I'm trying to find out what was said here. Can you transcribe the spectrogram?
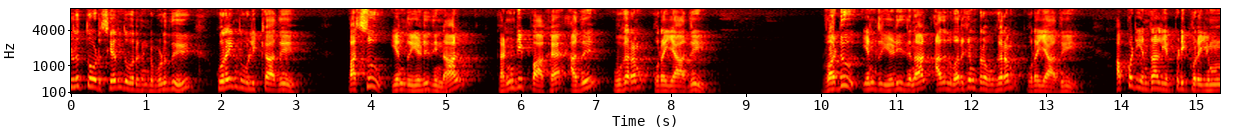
எழுத்தோடு சேர்ந்து வருகின்ற பொழுது குறைந்து ஒலிக்காது. பசு என்று எழுதினால் கண்டிப்பாக அது உகரம் குறையாது. வடு என்று எழுதினால் அதில் வருகின்ற உகரம் குறையாது. அப்படி என்றால் எப்படி குறையும்?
